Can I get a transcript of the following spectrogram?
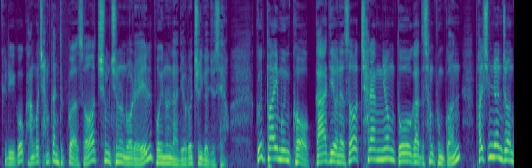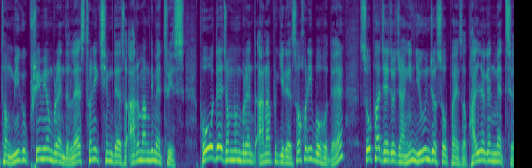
그리고 광고 잠깐 듣고 와서 춤추는 월요일 보이는 라디오로 즐겨주세요. 굿바이 문콕, 가디언에서 차량용 door guard 상품권, 80년 전통 미국 프리미엄 브랜드 레스토닉 침대에서 아르망디 매트리스, 보호대 전문 브랜드 아나프길에서 허리보호대, 소파 제조장인 유운조 소파에서 반려견 매트,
